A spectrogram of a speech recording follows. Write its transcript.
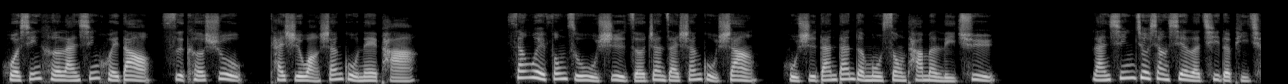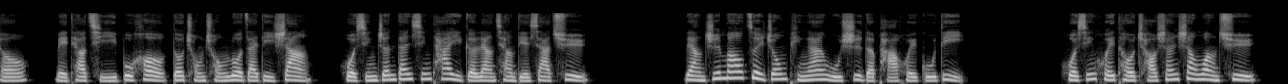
火星和蓝星回到四棵树，开始往山谷内爬。三位风族武士则站在山谷上，虎视眈眈的目送他们离去。蓝星就像泄了气的皮球，每跳起一步后都重重落在地上。火星真担心他一个踉跄跌下去。两只猫最终平安无事的爬回谷底。火星回头朝山上望去。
